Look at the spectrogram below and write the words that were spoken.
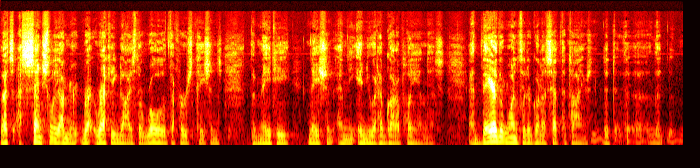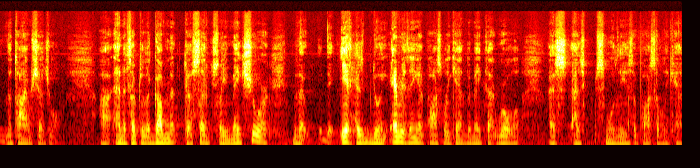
Let's essentially under, recognize the role that the First Nations, the Métis Nation, and the Inuit have got to play in this. And they're the ones that are going to set the time, the, the, the, time schedule. Uh, and it's up to the government to essentially make sure that it has doing everything it possibly can to make that role as, as smoothly as it possibly can.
